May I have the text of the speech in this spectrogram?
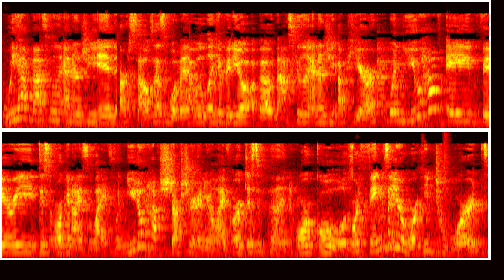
we have masculine energy in ourselves as women. I will link a video about masculine energy up here. When you have a very disorganized life, when you don't have structure in your life or discipline or goals or things that you're working towards,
